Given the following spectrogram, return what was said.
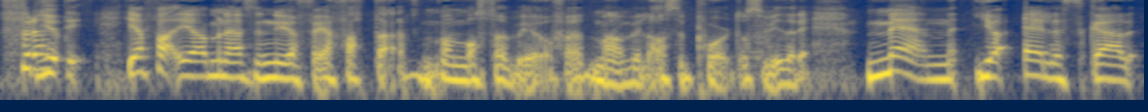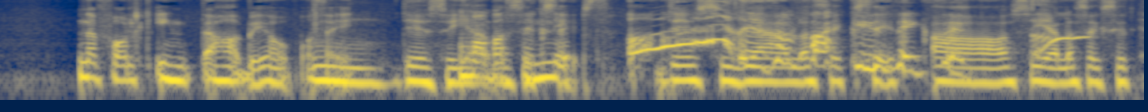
För att det, jag, fa- jag, men alltså, nu, jag, jag fattar att man måste ha bh för att man vill ha support och så vidare. Men jag älskar när folk inte har bh på sig. Mm, det är så jävla sexigt. nips. det är så det är så jävla sexigt. sexigt. Ja, så jävla sexigt.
